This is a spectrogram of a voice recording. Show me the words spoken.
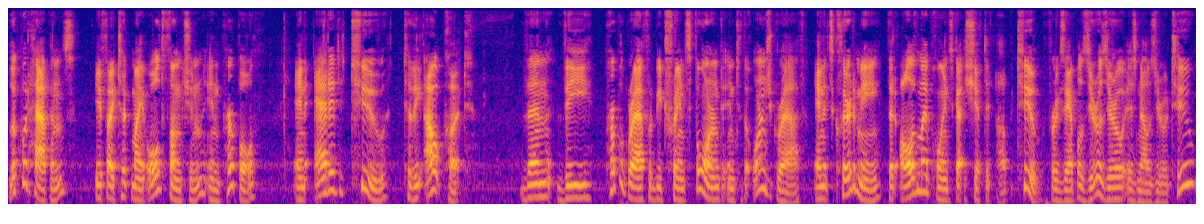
Look what happens if I took my old function in purple and added 2 to the output. Then the purple graph would be transformed into the orange graph, and it's clear to me that all of my points got shifted up 2. For example, 0, 0 is now 0, 2,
